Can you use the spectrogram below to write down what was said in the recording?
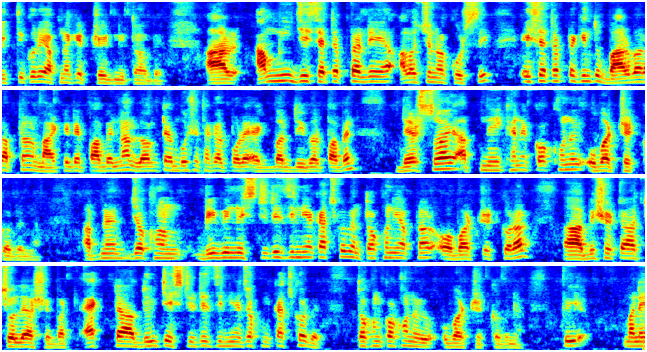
ভিত্তি করে আপনাকে ট্রেড নিতে হবে। আর আমি যে সেট নিয়ে আলোচনা করছি, এই সেট কিন্তু বারবার আপনার মার্কেটে পাবেন না। লং টাইম বসে থাকার পরে একবার, দুইবার পাবেন। দেড়শো আপনি এখানে কখনোই ওভার ট্রেড করবেন না। আপনি যখন বিভিন্ন স্ট্র্যাটেজি নিয়ে কাজ করবেন, তখনই আপনার ওভার ট্রেড করার বিষয়টা চলে আসে। বাট একটা, দুইটা স্ট্র্যাটেজি নিয়ে যখন কাজ করবেন, তখন কখনোই ওভার ট্রেড করবেন না। মানে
